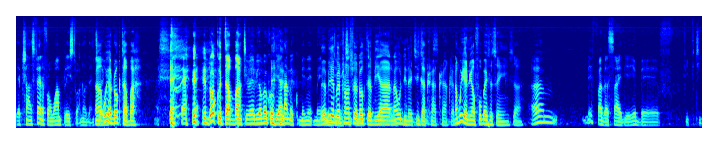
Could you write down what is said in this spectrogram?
yɛ transfer from one place to another. Uh, baabi- woyɛ doctor ba doctor ba baabi biara me me me- me yɛbɛ n'akyi. transfer doctor biaa na wodi n'akyi kakrakrakra na moyɛ anuafoɔ bɛsɛ sɛn saa my father side yɛ yɛ bɛɛ fifteen.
